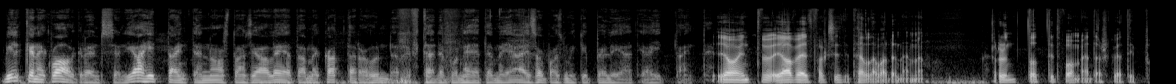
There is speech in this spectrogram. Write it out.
Vilken är kvalgränsen? Jag hittar inte den någonstans. Jag har letat med katter och hundar efter det på nätet men jag är så pass mycket pölja att jag hittar inte. Jag, inte, jag vet faktiskt inte heller vad den är, men runt 82 meter skulle jag tippa.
